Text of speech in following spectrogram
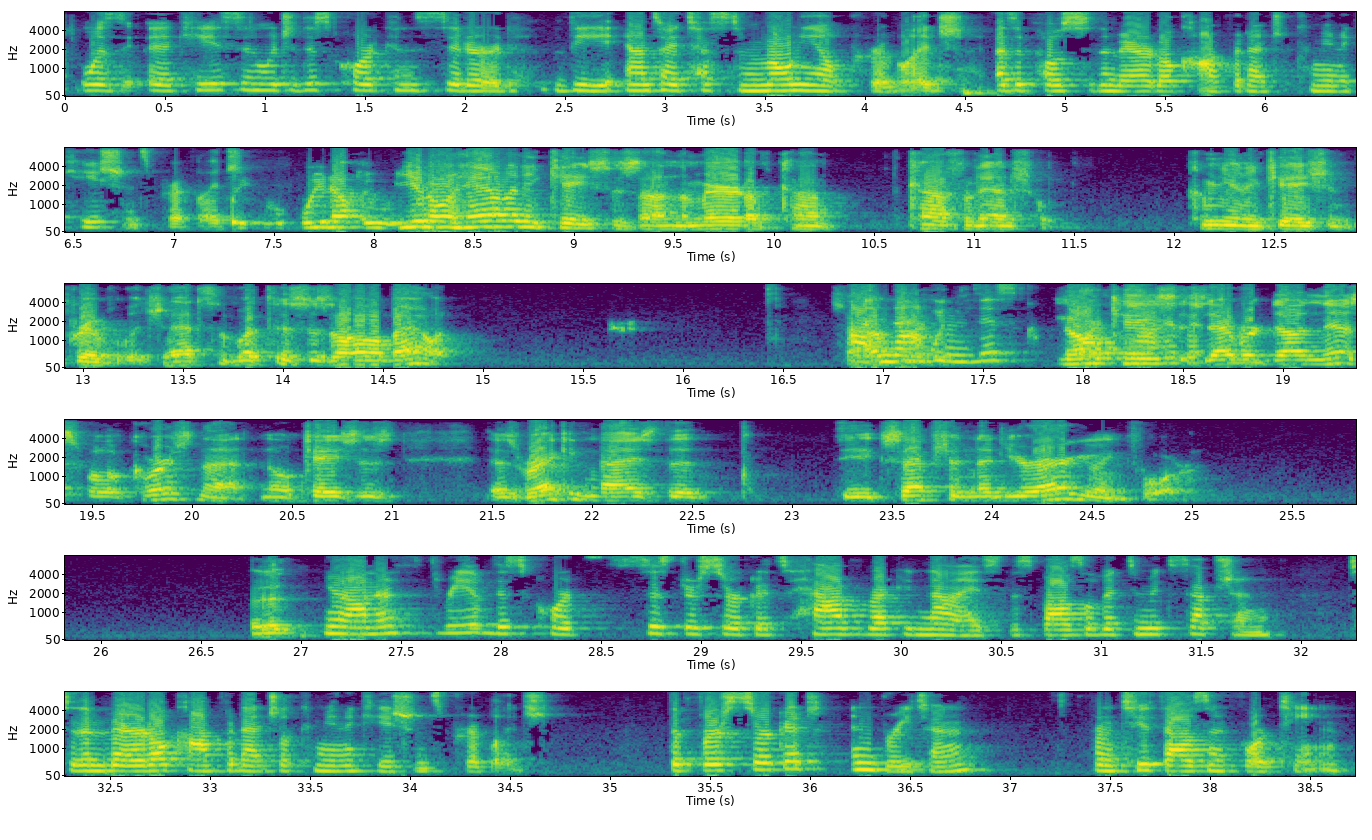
was a case in which this court considered the anti-testimonial privilege as opposed to the marital confidential communications privilege. We don't, You don't have any cases on the marital confidential communication privilege. That's what this is all about. No case has ever done this. Well, of course not. No case has recognized the exception that you're arguing for. Your Honor, three of this court's sister circuits have recognized the spousal victim exception to the marital confidential communications privilege. The First Circuit in Breton from 2014.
